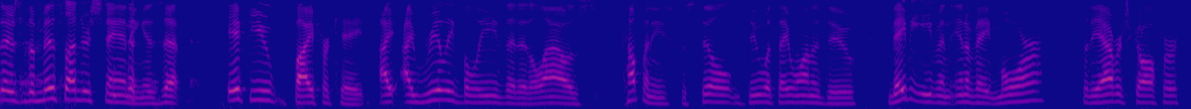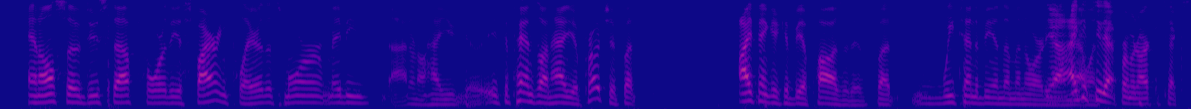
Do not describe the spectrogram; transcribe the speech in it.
there's the misunderstanding is that if you bifurcate, I, I really believe that it allows companies to still do what they want to do, maybe even innovate more for the average golfer, and also do stuff for the aspiring player that's more maybe I don't know how you it depends on how you approach it, but I think it could be a positive, but we tend to be in the minority. Yeah, I can one. see that from an architect's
